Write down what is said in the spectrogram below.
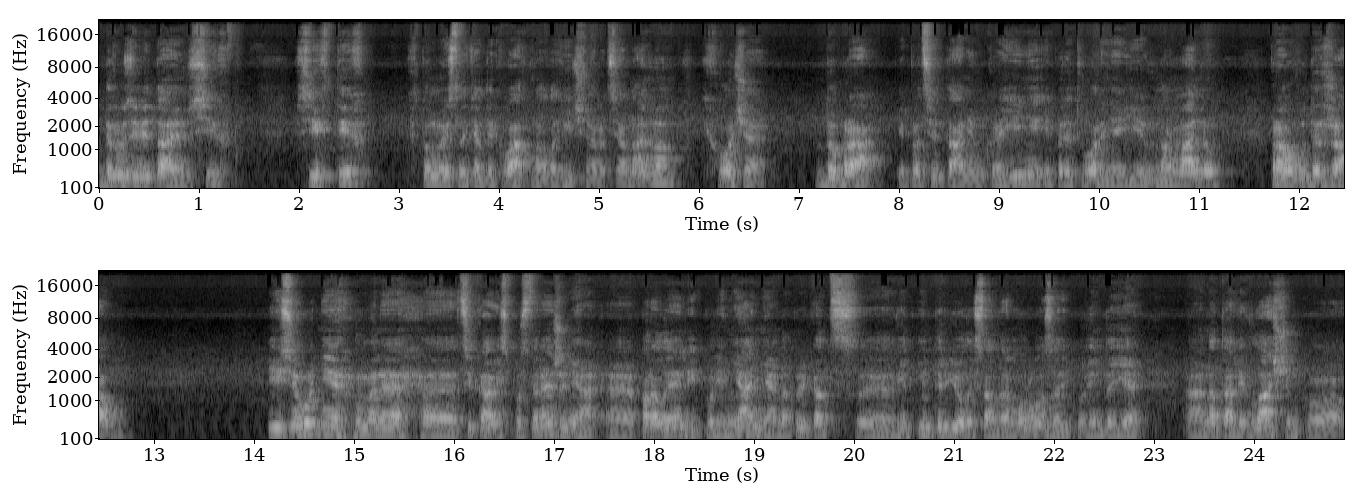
Друзі, вітаю всіх, всіх тих, хто мислить адекватно, логічно, раціонально, хоче добра і процвітання Україні і перетворення її в нормальну правову державу. І сьогодні у мене е, цікаві спостереження, е, паралелі, порівняння, наприклад, е, від інтерв'ю Олександра Мороза, яку він дає Наталі Влащенко.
